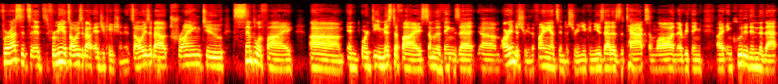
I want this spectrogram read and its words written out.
for us, it's it's for me, it's always about education. It's always about trying to simplify um, and or demystify some of the things that um, our industry, the finance industry, and you can use that as the tax and law and everything uh, included into that,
